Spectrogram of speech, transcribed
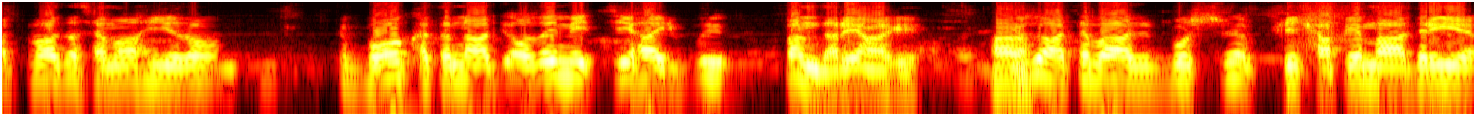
ਅੱਤਵਾਦ ਦਾ ਸਮਾਂ ਸੀ ਜਦੋਂ, ਤੇ ਬਹੁਤ ਖਤਰਨਾਕ ਉਹਦੇ ਵਿੱਚ ਇੱਥੇ ਹਾਈ ਭੰਦਰ ਰਿਹਾ ਆਗੇ ਜਦੋਂ ਅੱਤਵਾਦ ਬੁਸ਼ ਫੇ ਛਾਪੇ ਮਾਰ ਰਹੀ ਹੈ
